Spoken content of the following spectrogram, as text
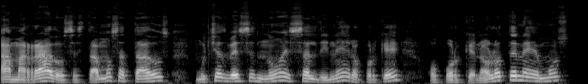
amarrados, estamos atados, muchas veces no es al dinero. ¿Por qué? O porque no lo tenemos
